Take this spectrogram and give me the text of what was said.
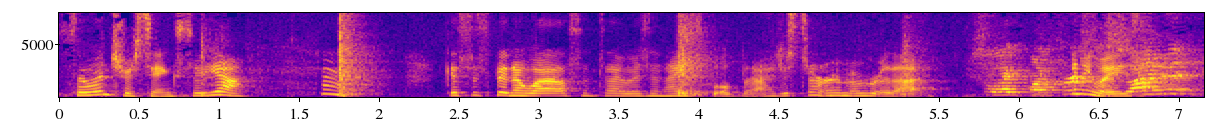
So interesting. So yeah. Hmm. Guess it's been a while since I was in high school, but I just don't remember that. So like my first Anyways. assignment,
